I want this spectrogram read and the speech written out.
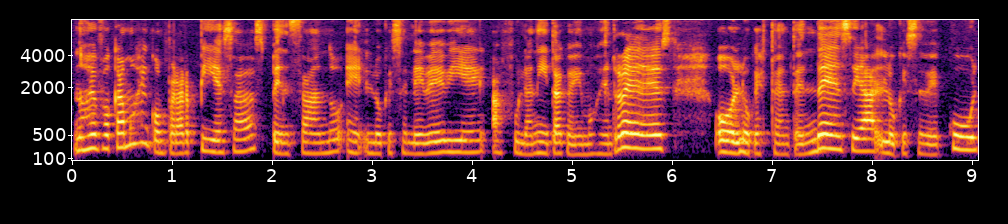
nos enfocamos en comprar piezas pensando en lo que se le ve bien a fulanita que vimos en redes o lo que está en tendencia, lo que se ve cool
